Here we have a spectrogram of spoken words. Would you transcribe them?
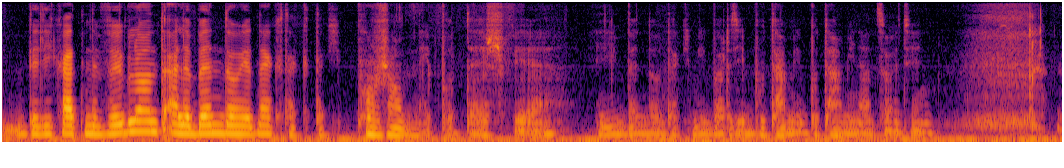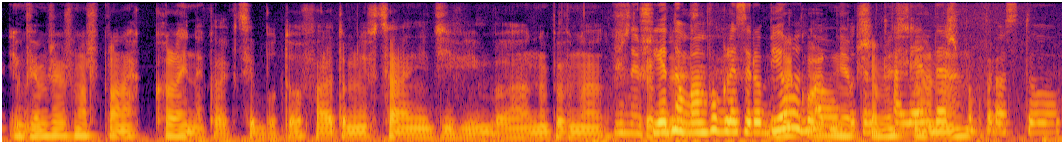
delikatny wygląd, ale będą jednak tak, takiej porządnej podeszwie i będą takimi bardziej butami, butami na co dzień. I wiem, że już masz w planach kolejne kolekcje butów, ale to mnie wcale nie dziwi, bo na pewno No już jedną mam w ogóle zrobioną, dokładnie bo ten kalendarz po prostu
